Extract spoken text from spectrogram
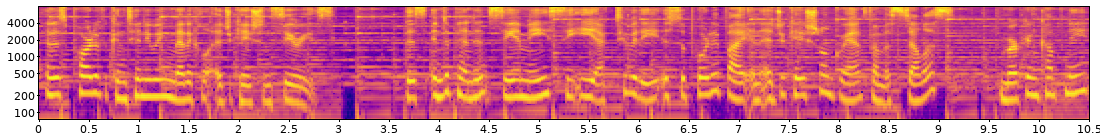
and is part of a continuing medical education series. This independent CME CE activity is supported by an educational grant from Astellas, Merck & Company,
